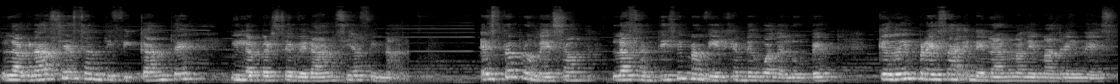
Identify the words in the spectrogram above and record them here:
la gracia santificante y la perseverancia final. Esta promesa, la Santísima Virgen de Guadalupe, quedó impresa en el alma de Madre Inés,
